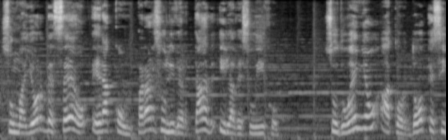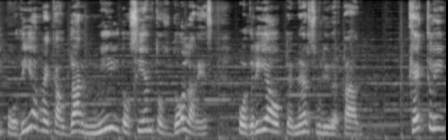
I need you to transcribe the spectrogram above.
Su mayor deseo era comprar su libertad y la de su hijo. Su dueño acordó que si podía recaudar 1.200 dólares, podría obtener su libertad. Keckley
